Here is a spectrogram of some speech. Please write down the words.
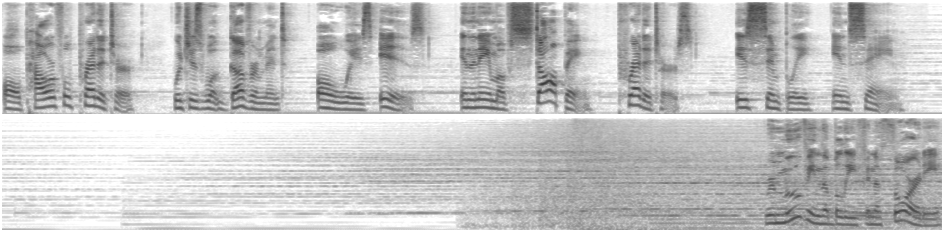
all powerful predator which is what government always is, in the name of stopping predators, is simply insane. Removing the belief in authority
